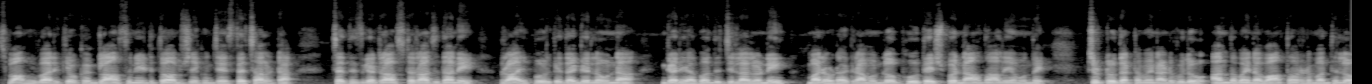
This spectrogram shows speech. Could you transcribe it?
స్వామివారికి ఒక గ్లాసు నీటితో అభిషేకం చేస్తే చాలట. ఛత్తీస్గఢ్ రాష్ట్ర రాజధాని రాయ్పూర్కి దగ్గరలో ఉన్న గరియాబంద్ జిల్లాలోని మరోడా గ్రామంలో భూతేశ్వర్ నాథ్ ఆలయం ఉంది. చుట్టూ దట్టమైన అడవులు అందమైన వాతావరణం మధ్యలో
